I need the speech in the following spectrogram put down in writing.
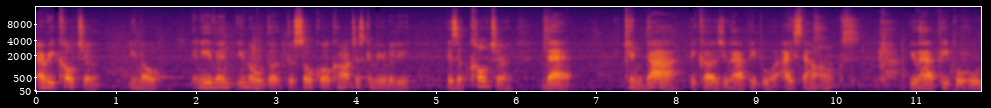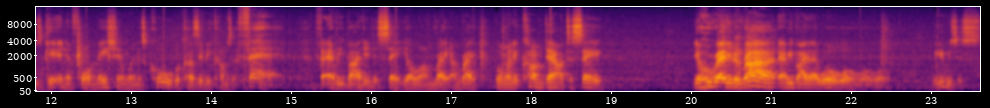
Every culture, you know, and even you know the the so-called conscious community is a culture that can die because you have people with iced out ankhs. You have people who's getting information when it's cool because it becomes a fad for everybody to say, yo, I'm right, I'm right. But when it come down to say, yo, who ready to ride? Everybody like, whoa, whoa, whoa, whoa. We was just,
